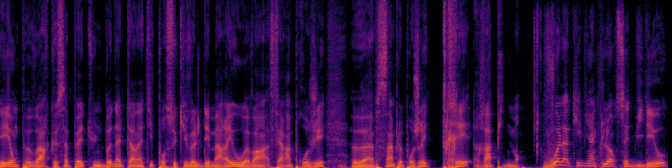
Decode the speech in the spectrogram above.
et on peut voir que ça peut être une bonne alternative pour ceux qui veulent démarrer ou avoir faire un projet, un simple projet très rapidement. Voilà qui vient clore cette vidéo.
